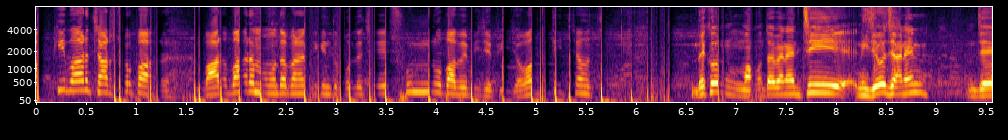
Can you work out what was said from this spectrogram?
আপকি বার চারশো পার? বারবার মমতা ব্যানার্জি কিন্তু বলেছে শূন্য পাবে বিজেপি। জবাব দিতে ইচ্ছা হচ্ছে। দেখুন, মমতা ব্যানার্জি নিজেও জানেন যে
